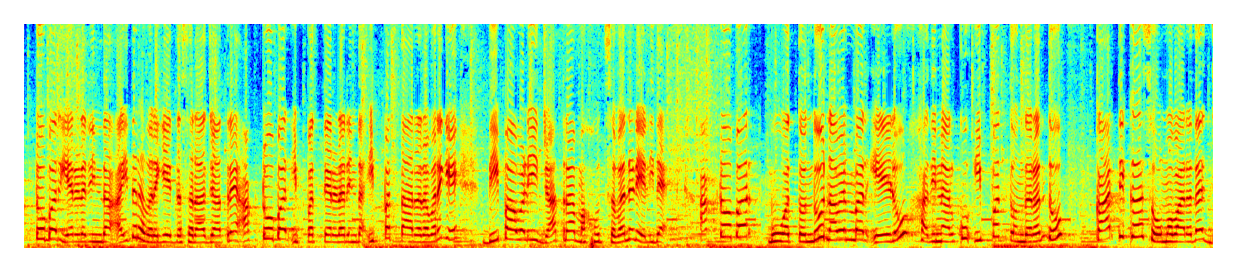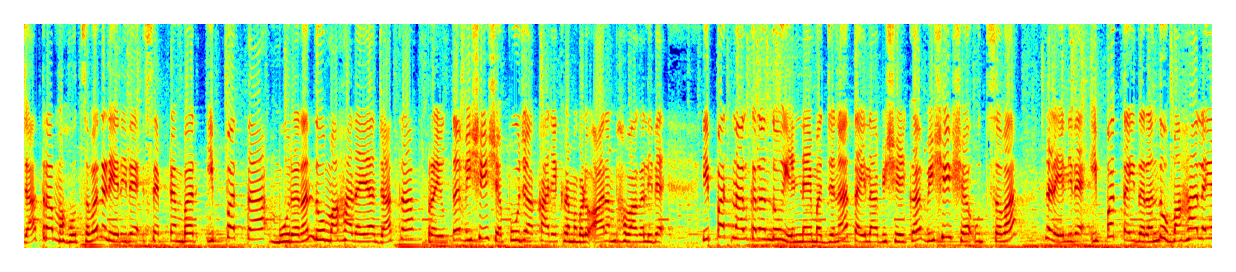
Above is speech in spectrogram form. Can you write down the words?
ಅಕ್ಟೋಬರ್ ಎರಡರಿಂದ ಐದರವರೆಗೆ ದಸರಾ ಜಾತ್ರೆ, ಅಕ್ಟೋಬರ್ ಇಪ್ಪತ್ತೆರಡರಿಂದ ಇಪ್ಪತ್ತಾರರವರೆಗೆ ದೀಪಾವಳಿ ಜಾತ್ರಾ ಮಹೋತ್ಸವ ನಡೆಯಲಿದೆ. ಅಕ್ಟೋಬರ್ ಮೂವತ್ತೊಂದು, ನವೆಂಬರ್ ಏಳು, ಹದಿನಾಲ್ಕು, ಇಪ್ಪತ್ತೊಂದರಂದು ಕಾರ್ತಿಕ ಸೋಮವಾರದ ಜಾತ್ರಾ ಮಹೋತ್ಸವ ನಡೆಯಲಿದೆ. ಸೆಪ್ಟೆಂಬರ್ ಇಪ್ಪತ್ತ ಮೂರರಂದು ಮಹಾಲಯ ಜಾತ್ರಾ ಪ್ರಯುಕ್ತ ವಿಶೇಷ ಪೂಜಾ ಕಾರ್ಯಕ್ರಮಗಳು ಆರಂಭವಾಗಲಿದೆ. ಇಪ್ಪತ್ನಾಲ್ಕರಂದು ಎಣ್ಣೆ ಮಜ್ಜನ, ತೈಲಾಭಿಷೇಕ, ವಿಶೇಷ ಉತ್ಸವ ನಡೆಯಲಿದೆ. ಇಪ್ಪತ್ತೈದರಂದು ಮಹಾಲಯ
